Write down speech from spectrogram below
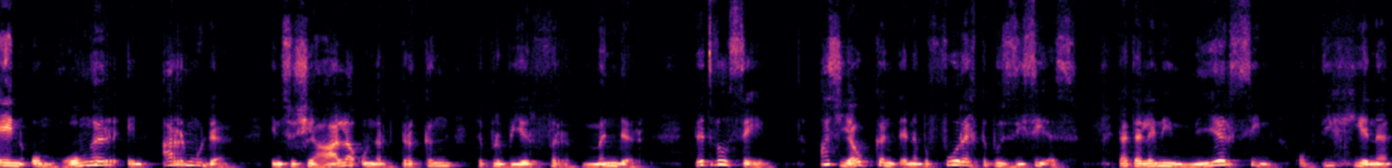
en om honger en armoede en sosiale onderdrukking te probeer verminder. Dit wil sê as jou kind in 'n bevoordeelde posisie is, dat hulle nie neersien op diegene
